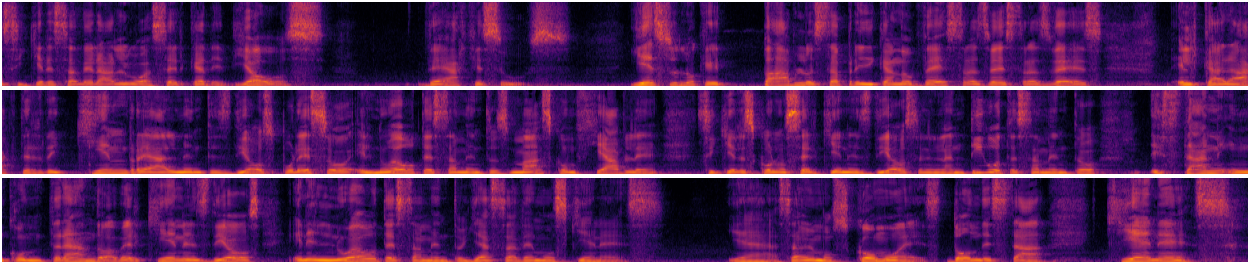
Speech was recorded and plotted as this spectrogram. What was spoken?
Si quieres saber algo acerca de Dios, ve a Jesús. Y eso es lo que Pablo está predicando vez tras vez tras vez el carácter de quién realmente es Dios. Por eso el Nuevo Testamento es más confiable si quieres conocer quién es Dios. En el Antiguo Testamento están encontrando a ver quién es Dios. En el Nuevo Testamento ya sabemos quién es. Ya sabemos cómo es, dónde está, quién es.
